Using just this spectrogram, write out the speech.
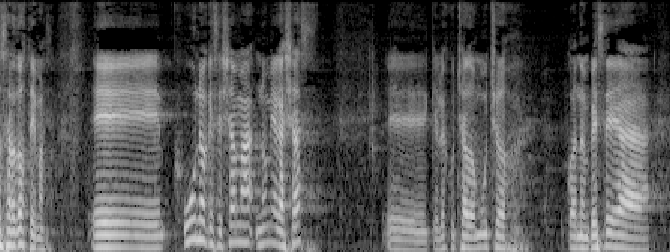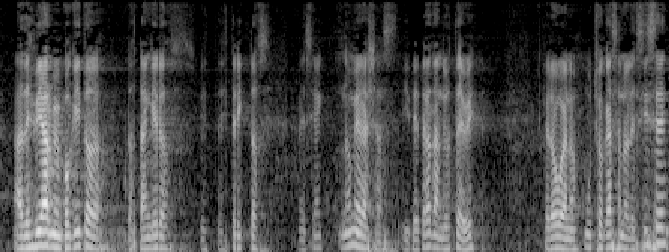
A hacer dos temas. Eh, uno que se llama No me jazz, eh, que lo he escuchado mucho cuando empecé a, desviarme un poquito, los tangueros estrictos me decían, no me jazz, y te tratan de usted, ¿viste? Pero bueno, mucho caso no les hice.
